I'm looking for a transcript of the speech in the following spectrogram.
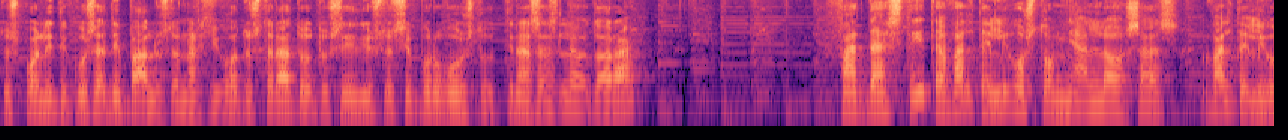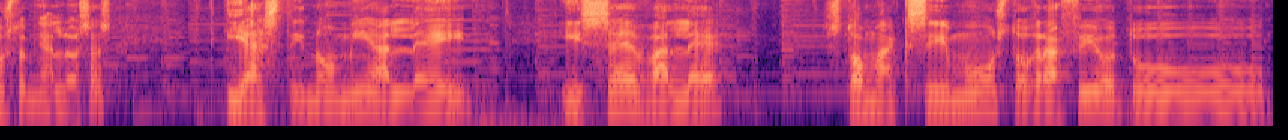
τους πολιτικούς αντιπάλους, τον αρχηγό του στρατού, τους ίδιους τους υπουργούς του. Τι να σας λέω τώρα; Φανταστείτε, βάλτε λίγο στο μυαλό σας, βάλτε λίγο στο μυαλό σας, η αστυνομία λέει εισέβαλε στο Μαξίμου, στο γραφείο του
